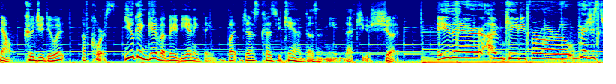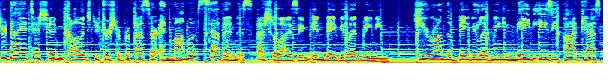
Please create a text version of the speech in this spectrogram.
Now, could you do it? Of course. You can give a baby anything, but just because you can doesn't mean that you should. Hey there, I'm Katie Ferraro, registered dietitian, college nutrition professor, and mom of seven specializing in baby led weaning. Here on the Baby Led Weaning Made Easy podcast,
